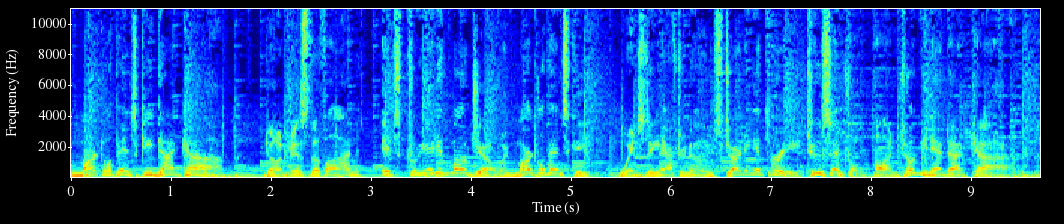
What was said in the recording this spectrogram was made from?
marklipinski.com. Don't miss the fun. It's Creative Mojo with Mark Lipinski. Wednesday afternoon starting at 3, 2 Central on TogiNet.com.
